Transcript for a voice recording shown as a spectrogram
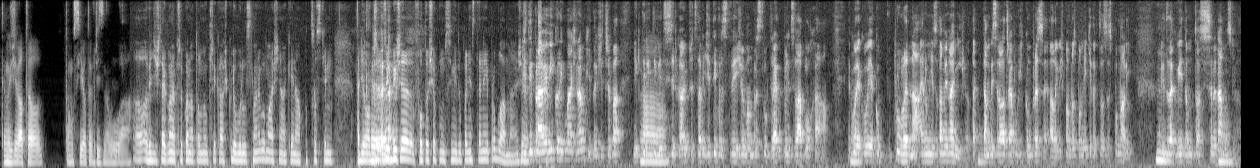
ten uživatel to musí otevřít znovu a A vidíš to jako nepřekonatelnou překážku do budoucna, nebo máš nějaký nápad, co s tím dělat? eh, Protože řekl bych, že Photoshop musí mít úplně stejný problém, ne? Že ty právě ví, kolik máš ramky, takže třeba některé ty No. věci si dokážu představit, že ty vrstvy, že mám vrstvu, která je úplně celá plochá, jako, jako, jako průhledná, a jenom něco tam je na ní, že? jo, tak tam by se dala třeba použít komprese, ale když mám dost paměti, tak to zase zpomalí. Takže to takový, tam to asi se nedá moc dělat.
